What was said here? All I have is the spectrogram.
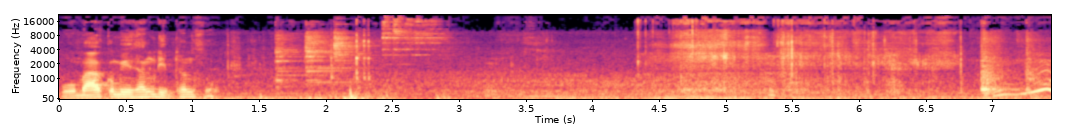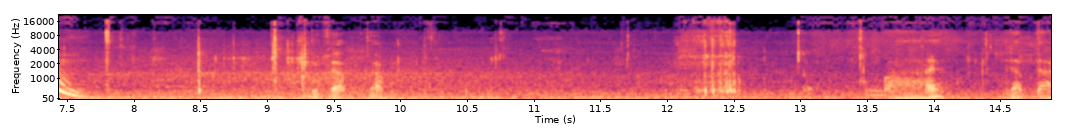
ปูมาก็มีทั้งดิบทั้งสุกครับครับหลายจับตา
